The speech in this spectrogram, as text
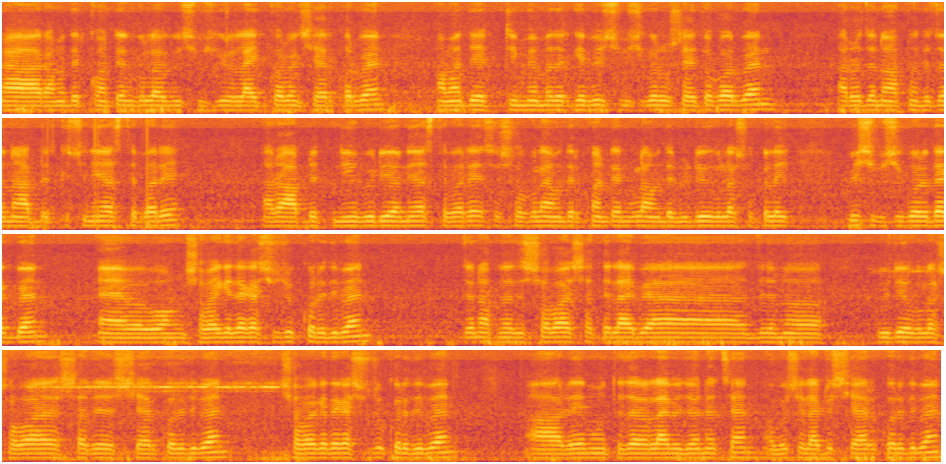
আর আমাদের কন্টেন্টগুলো বেশি বেশি করে লাইক করবেন শেয়ার করবেন। আমাদের টিম মেম্বারদেরকে বেশি বেশি করে উৎসাহিত করবেন। আরও যেন আপনাদের জন্য আপডেট কিছু নিয়ে আসতে পারে, আরও আপডেট নিউ ভিডিও নিয়ে আসতে পারে। সে সকলে আমাদের কন্টেন্টগুলো আমাদের ভিডিওগুলো সকলেই বেশি বেশি করে দেখবেন এবং সবাইকে দেখার সুযোগ করে দিবেন। যেন আপনাদের সবার সাথে লাইভে যেন ভিডিওগুলো সবার সাথে শেয়ার করে দিবেন, সবাইকে দেখার সুযোগ করে দিবেন। আর এই মুহূর্তে যারা লাইভে জয়েন হচ্ছেন, অবশ্যই লাইভটি শেয়ার করে দিবেন।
